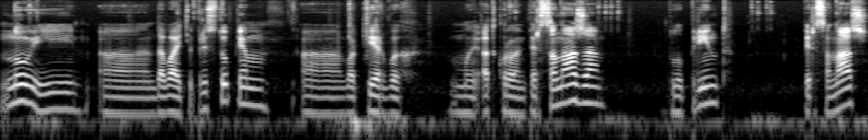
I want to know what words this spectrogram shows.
Ну и э, давайте приступим. Э, Во-первых, мы откроем персонажа, blueprint, персонаж.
